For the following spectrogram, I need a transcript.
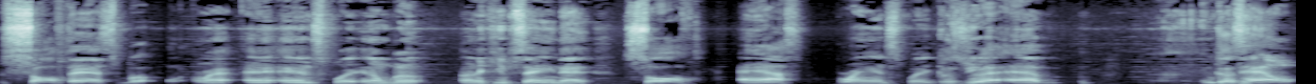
soft ass and split, and I'm gonna, I'm gonna keep saying that. Soft ass brand split because you have because hell,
